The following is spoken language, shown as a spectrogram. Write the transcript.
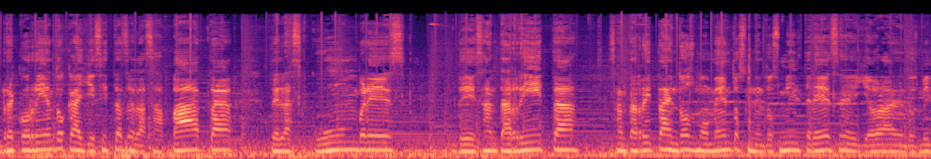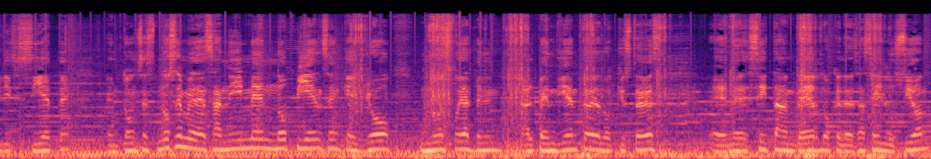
recorriendo callecitas de la Zapata de las cumbres de Santa Rita Santa Rita en dos momentos, en el 2013 y ahora en el 2017. Entonces no se me desanimen, no piensen que yo no estoy al, pendiente de lo que ustedes eh, necesitan ver, lo que les hace ilusión.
